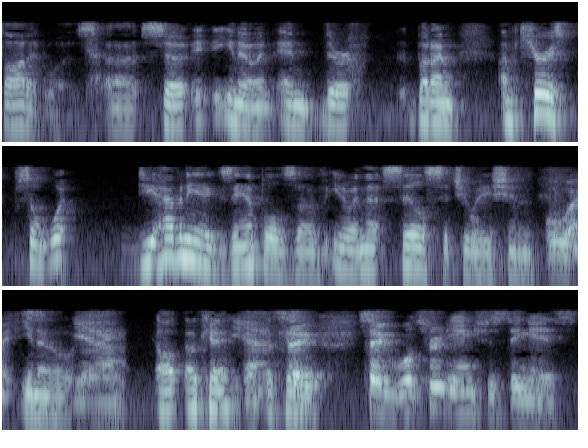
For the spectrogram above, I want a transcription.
thought it was. Uh, so it, you know, and, and there, but I'm I'm curious. So what do you have any examples of you know in that sales situation? Always, you know. Yeah. Oh, okay. Yeah. Okay. So so what's really interesting is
